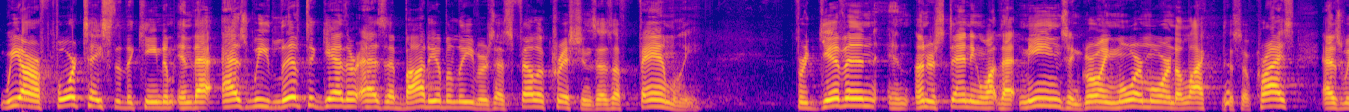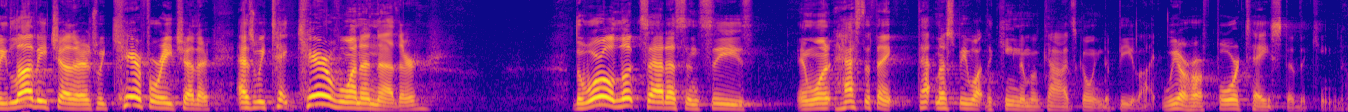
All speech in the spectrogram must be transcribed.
We are a foretaste of the kingdom in that as we live together as a body of believers, as fellow Christians, as a family, forgiven and understanding what that means and growing more and more into likeness of Christ, as we love each other, as we care for each other, as we take care of one another, the world looks at us and sees and one has to think that must be what the kingdom of God's going to be like. We are a foretaste of the kingdom.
